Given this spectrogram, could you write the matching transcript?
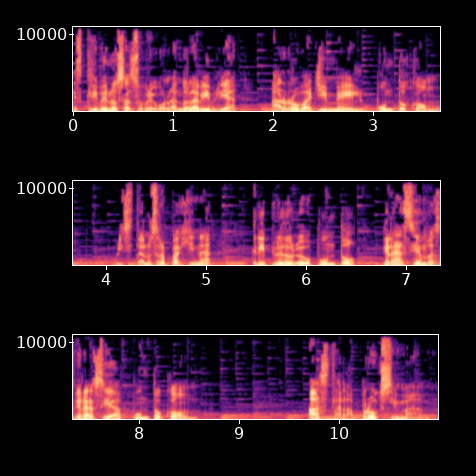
Escríbenos a sobrevolando la Biblia gmail.com. Visita nuestra página www.graciamasgracia.com. Hasta la próxima.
